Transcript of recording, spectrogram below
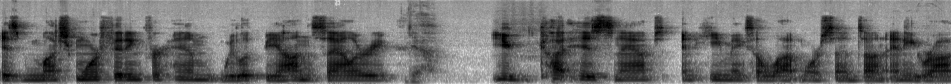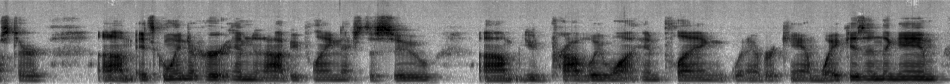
is much more fitting for him. We look beyond the salary. Yeah, you cut his snaps, and he makes a lot more sense on any roster. Um, it's going to hurt him to not be playing next to Suh. Um, you'd probably want him playing whenever Cam Wake is in the game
